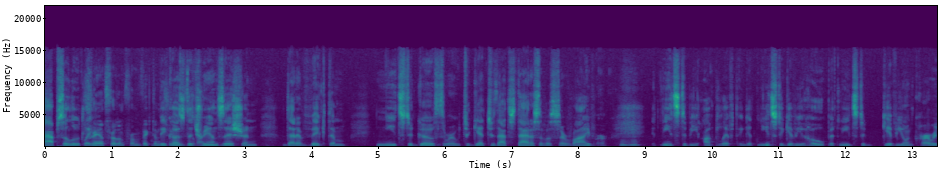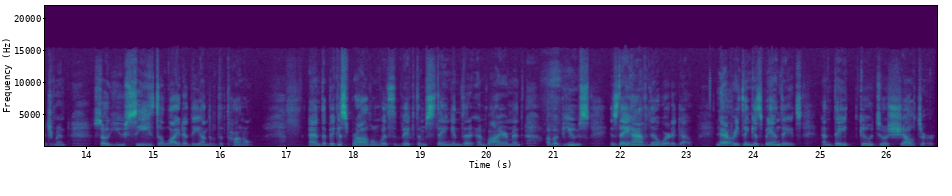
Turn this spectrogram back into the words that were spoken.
Absolutely. transfer them from victim because to the survivor. transition that a victim needs to go through to get to that status of a survivor. Mm-hmm. it needs to be uplifting. It needs to give you hope. It needs to give you encouragement. So you see the light at the end of the tunnel. And the biggest problem with victims staying in the environment of abuse is they have nowhere to go. Yeah. everything is band-aids. And they go to a shelter.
